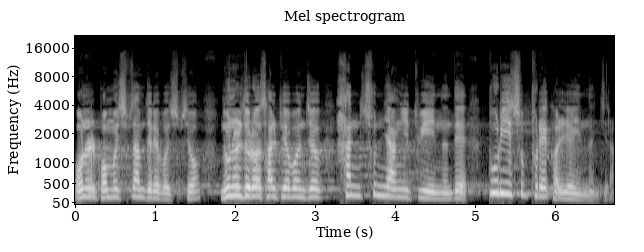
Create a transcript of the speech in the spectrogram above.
오늘 본문 13절에 보십시오. 눈을 들어 살펴본 적 한 순양이 뒤에 있는데 뿔이 수풀에 걸려 있는지라.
